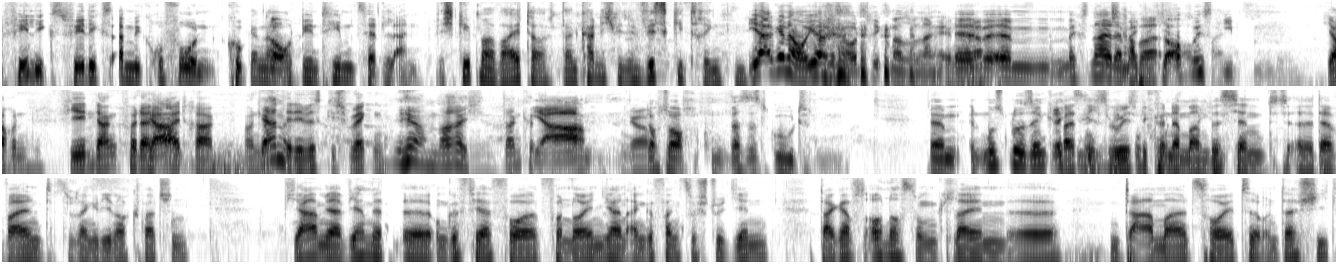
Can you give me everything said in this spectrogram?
Felix, Felix am Mikrofon. Guck Genau. genau. den Themenzettel an. Ich gebe mal weiter, dann kann ich mir den Whisky trinken. Ja, genau, ja, genau. Trink mal so lange. Ja. äh, ähm, Max Snyder, möchtest du auch Whisky? Jochen, vielen Dank für deinen Ja. Beitrag. Und Gerne. lass dir den Whisky schmecken. Ja, mache ich. Danke. Ja, Ja. doch, doch, das ist gut. Ähm, es muss nur senkrecht Weiß nicht, Luis, wir können ja mal ein bisschen äh, derweilen, solange die noch quatschen. Wir haben ja, wir haben ja äh, ungefähr vor, vor neun Jahren angefangen zu studieren. Da gab es auch noch so einen kleinen äh, damals heute Unterschied.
